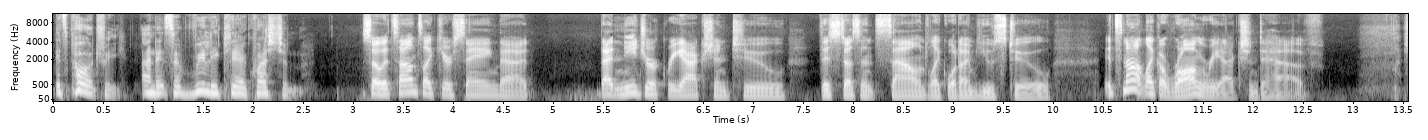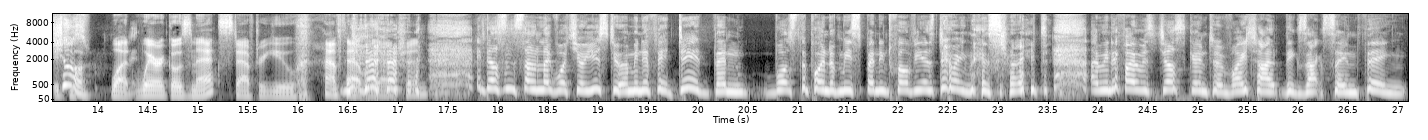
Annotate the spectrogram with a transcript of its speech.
It's poetry, and it's a really clear question. So it sounds like you're saying that that knee-jerk reaction to this doesn't sound like what I'm used to. It's not like a wrong reaction to have. It's sure. Just what where it goes next after you have that reaction. it doesn't sound like what you're used to. I mean, if it did, then what's the point of me spending 12 years doing this, right? I mean, if I was just going to write out the exact same thing,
